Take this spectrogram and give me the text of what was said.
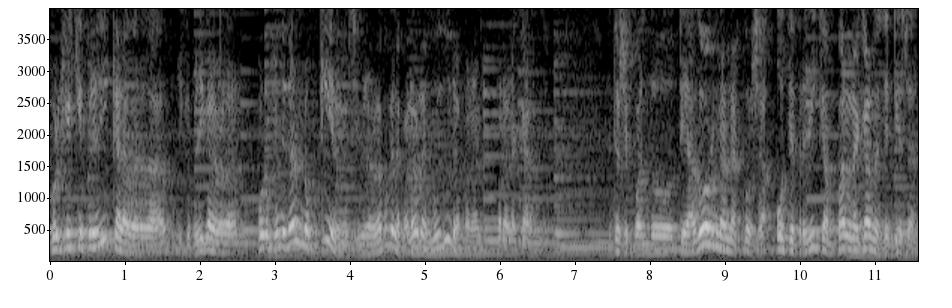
Porque el que predica la verdad, el que predica la verdad, por lo general no quiere recibir la verdad porque la palabra es muy dura para, para la carne. Entonces cuando te adornan las cosas o te predican para la carne, te empiezan,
